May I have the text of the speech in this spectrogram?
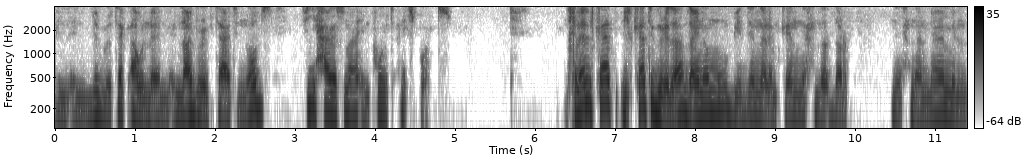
ال bibliothèque أو ال library بتاعت ال nodes في حاجة اسمها import and export. من خلال ال cat ال category ده داينامو بيدينا الإمكان إن إحنا نقدر إن إحنا نعمل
